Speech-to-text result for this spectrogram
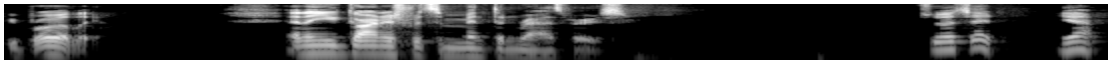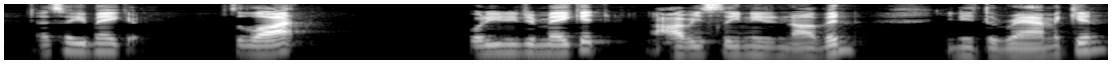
You broil it. And then you garnish with some mint and raspberries. So that's it. Yeah, that's how you make it. It's a lot. What do you need to make it? Obviously, you need an oven. You need the ramekin.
